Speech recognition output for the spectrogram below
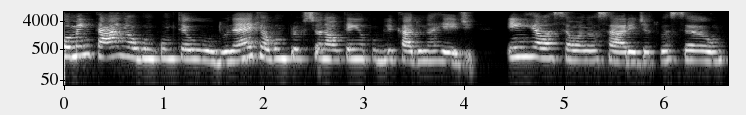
comentar em algum conteúdo, né, que algum profissional tenha publicado na rede em relação à nossa área de atuação,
